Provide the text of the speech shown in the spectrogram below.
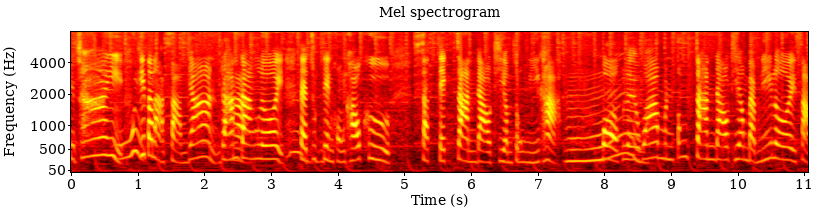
บใช่อุ้ยที่ตลาดสามย่าน ร้านค่ะดังเลย แต่จุดเด่นของเขาคือ สเต็กจานดาวเทียมตรงนี้ค่ะ บอกเลยว่ามันต้องจานดาวเทียมแบบนี้เลย สา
